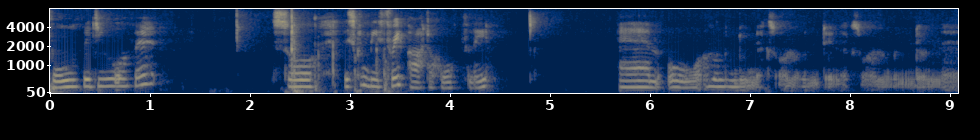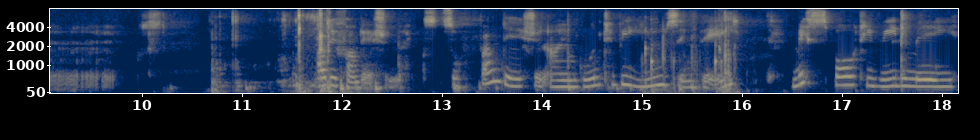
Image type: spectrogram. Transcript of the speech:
full video of it. So this can be three-parter hopefully. Um, oh, what am I to do next? one? I'm to do next? one, I'm to do next? I'll do foundation next. So foundation, I am going to be using the Miss Sporty Really Me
